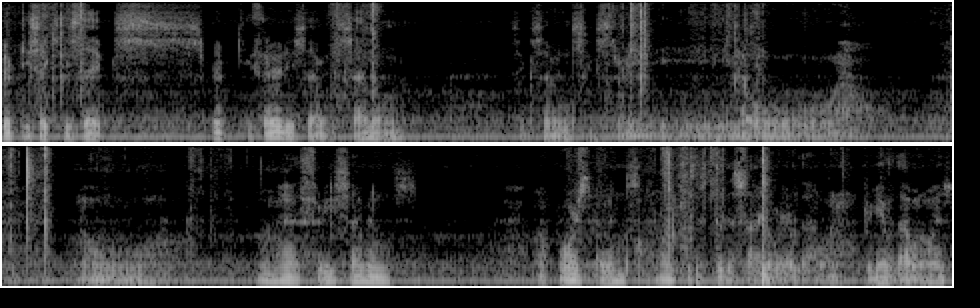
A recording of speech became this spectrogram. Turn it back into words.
5066. 503077. 6763. No. No. Yeah, Three sevens, oh, four sevens. I'll put this to the side or wherever that one. Forget what that one was.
